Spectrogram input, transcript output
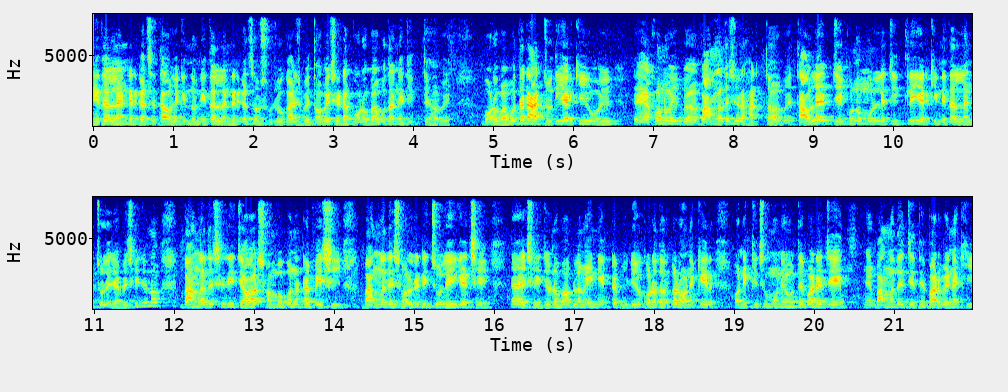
নেদারল্যান্ডের কাছে, তাহলে কিন্তু নেদারল্যান্ডের কাছেও সুযোগ আসবে, তবে সেটা বড় ব্যবধানে জিততে হবে। বড় ব্যবধানে, আর যদি আর কি ওই, এখন ওই বাংলাদেশের হারতে হবে, তাহলে যে কোনো মূল্যে জিতলেই আর কি নেদারল্যান্ড চলে যাবে। সেই জন্য বাংলাদেশেরই যাওয়ার সম্ভাবনাটা বেশি। বাংলাদেশ অলরেডি চলেই গেছে। হ্যাঁ সেই জন্য ভাবলাম এই নিয়ে একটা ভিডিও করা দরকার। অনেকের, অনেক কিছু মনে হতে পারে যে, বাংলাদেশ যেতে পারবে না কি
